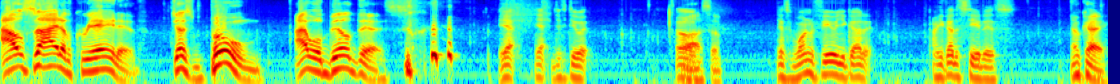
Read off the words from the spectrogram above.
outside of creative. Just boom. I will build this. Yeah, yeah, just do it. Oh, Awesome. there's one view you got it. Oh, you got to see this. Okay.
